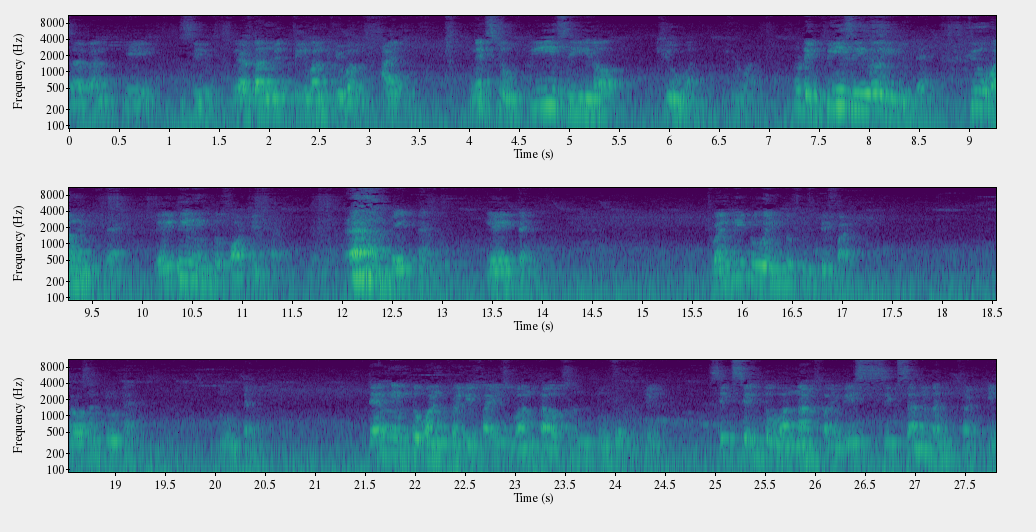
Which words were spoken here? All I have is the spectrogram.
780 we are done with p1 q1 ಆಯ್ತು ನೆಕ್ಸ್ಟ್ p0 q1 ಕ್ಯೂ ಒನ್ ನೋಡಿ p0 ಇಲ್ಲಿದೆ q1 ಇಲ್ಲಿದೆ 18 into 45 ಏಟ್ ಟೆನ್ 810 22 into 55 thousand two ten 210. 10 into 125 is 1250. 6 into 105 is 630.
